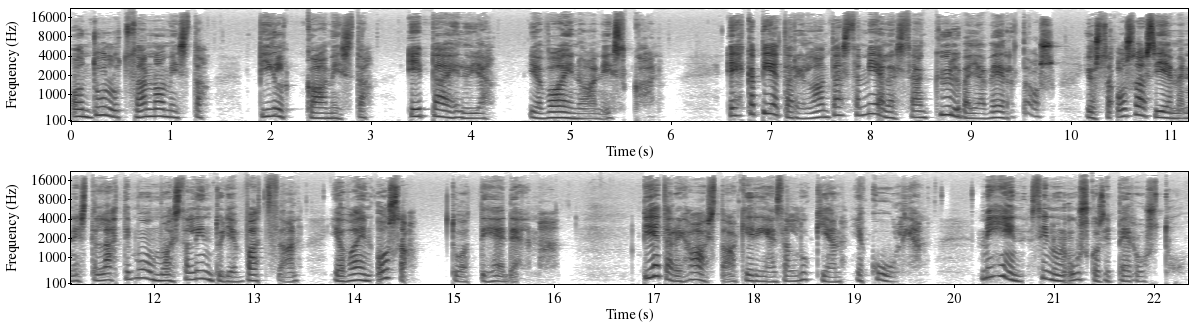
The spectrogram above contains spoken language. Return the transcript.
On tullut sanomista, pilkkaamista, epäilyjä ja vainoa niskaan. Ehkä Pietarilla on tässä mielessään kylväjä vertaus, jossa osa siemenistä lähti muun muassa lintujen vatsaan ja vain osa tuotti hedelmää. Pietari haastaa kirjeensä lukijan ja kuulijan. Mihin sinun uskosi perustuu?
